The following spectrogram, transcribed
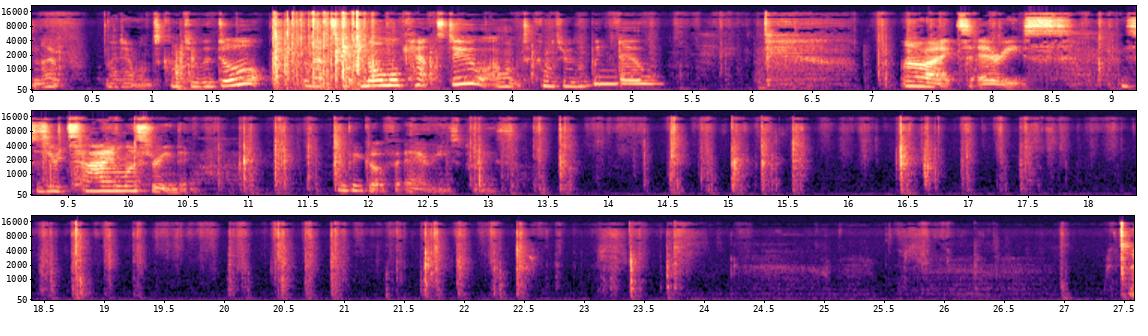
no, I don't want to come through the door. That's what normal cats do. I want to come through the window. All right, Aries. This is your timeless reading. What have you got for Aries, please? Uh,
